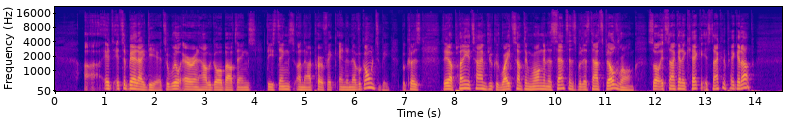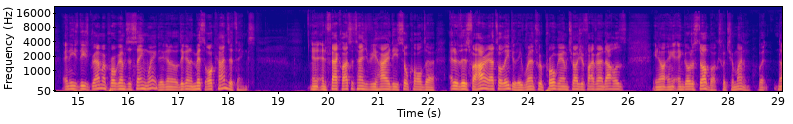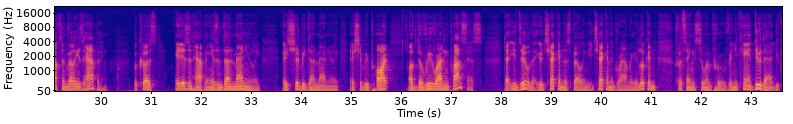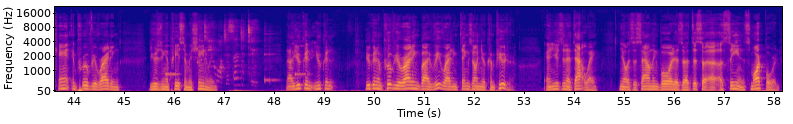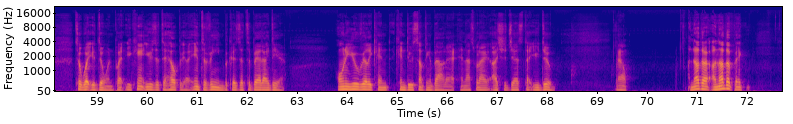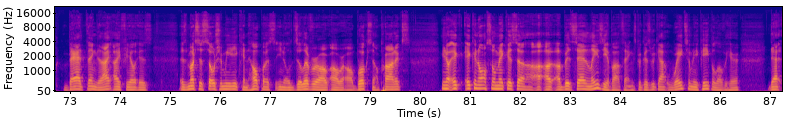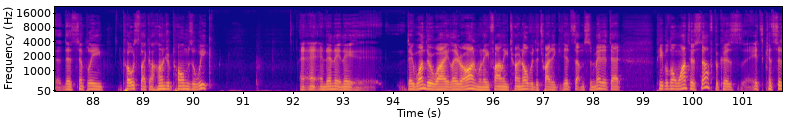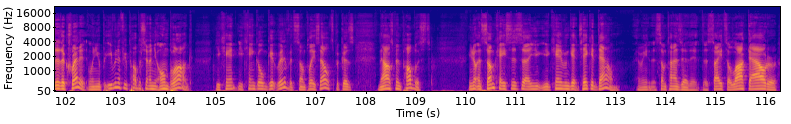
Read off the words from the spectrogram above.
uh, it, it's a bad idea. It's a real error in how we go about things. These things are not perfect and they're never going to be because there are plenty of times you could write something wrong in a sentence, but it's not spelled wrong. So it's not going to kick. It's not going to pick it up. And these these grammar programs the same way. They're gonna they're gonna miss all kinds of things. And in fact, lots of times if you hire these so-called uh, editors for hire, that's all they do. They run through a program, charge you five hundred dollars, you know, and, and go to Starbucks with your money. But nothing really is happening because it isn't happening, it isn't done manually. It should be done manually. It should be part of the rewriting process that you do, that you're checking the spelling, you're checking the grammar, you're looking for things to improve. And you can't do that. You can't improve your writing using a piece of machinery. Now you can you can you can improve your writing by rewriting things on your computer and using it that way. You know, as a sounding board, as a just a, a scene, smart board to what you're doing, but you can't use it to help you intervene because that's a bad idea. Only you really can can do something about it, and that's what I, I suggest that you do. Now, another another big bad thing that I, I feel is as much as social media can help us, you know, deliver our, our, our books our products, you know, it, it can also make us uh, a, a, a bit sad and lazy about things because we got way too many people over here that that simply post like a hundred poems a week, and, and then they they they wonder why later on when they finally turn over to try to get something submitted that people don't want their stuff because it's considered a credit. When you even if you publish it on your own blog you can't you can't go get rid of it someplace else because now it's been published you know in some cases uh, you, you can't even get take it down i mean sometimes the, the sites are locked out or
